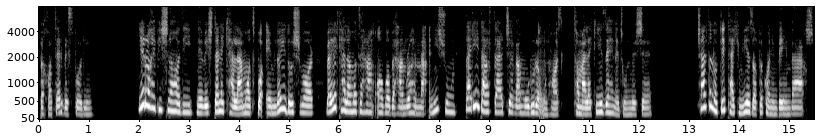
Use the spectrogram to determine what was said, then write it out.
به خاطر بسپارین. یه راه پیشنهادی نوشتن کلمات با املای دشوار و یا کلمات هم آوا به همراه معنیشون در یه دفترچه و مرور اونهاست تا ملکه ذهنتون بشه. چند تا نکته تکمیلی اضافه کنیم به این بخش.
